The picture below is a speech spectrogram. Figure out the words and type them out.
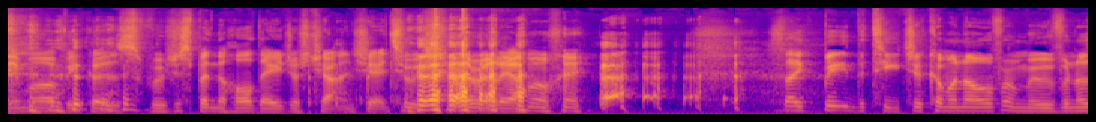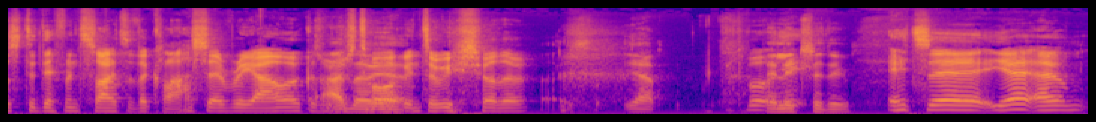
anymore because we've just spent the whole day just chatting shit to each other, really, haven't we? It's like being the teacher coming over and moving us to different sides of the class every hour because we're I just know, yeah. talking to each other. yeah, But they it- do. it's uh yeah um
